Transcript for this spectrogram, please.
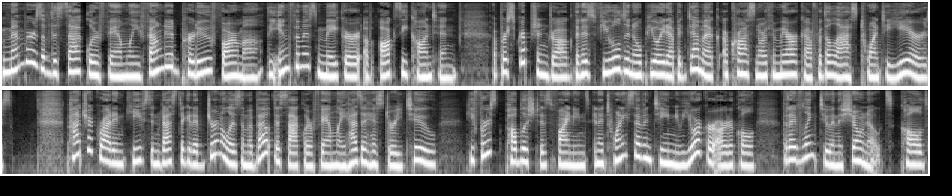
Members of the Sackler family founded Purdue Pharma, the infamous maker of OxyContin, a prescription drug that has fueled an opioid epidemic across North America for the last 20 years. Patrick Radden Keefe's investigative journalism about the Sackler family has a history too. He first published his findings in a 2017 New Yorker article that I've linked to in the show notes called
